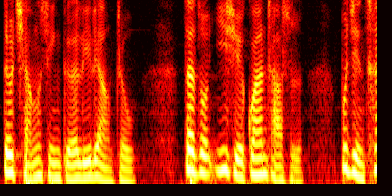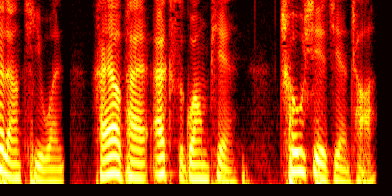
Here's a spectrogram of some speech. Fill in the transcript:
都强行隔离两周。在做医学观察时，不仅测量体温，还要拍 X 光片、抽血检查。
